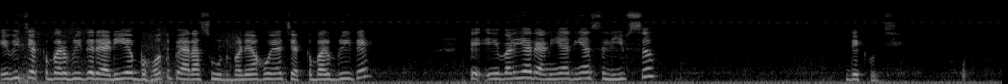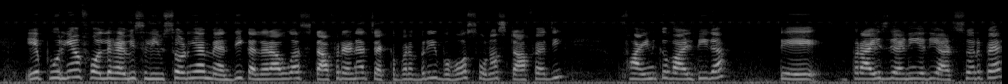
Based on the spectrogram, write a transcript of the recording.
ਇਹ ਵੀ ਚੈੱਕ ਬਰਬਰੀ ਤੇ ਰੈਡੀ ਹੈ, ਬਹੁਤ ਪਿਆਰਾ ਸੂਟ ਬਣਿਆ ਹੋਇਆ ਚੈੱਕ ਬਰਬਰੀ ਤੇ। ਤੇ ਇਹ ਵਾਲੀਆਂ ਰਹਿਣੀਆਂ ਦੀਆਂ ਸਲੀਵਸ। ਦੇਖੋ ਜੀ। ਇਹ ਪੂਰੀਆਂ ਫੁੱਲ ਹੈਵੀ ਸਲੀਵਸ ਹੋਣੀਆਂ, ਮਹਿੰਦੀ ਕਲਰ ਆਊਗਾ ਸਟਾਫ ਰਹਿਣਾ, ਚੈੱਕ ਬਰਬਰੀ, ਬਹੁਤ ਸੋਹਣਾ ਸਟਾਫ ਹੈ ਜੀ। ਫਾਈਨ ਕੁਆਲਿਟੀ ਦਾ। ਤੇ ਪ੍ਰਾਈਸ ਰਹਿਣੀ ਇਹਦੀ 800 ਰੁਪਏ।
